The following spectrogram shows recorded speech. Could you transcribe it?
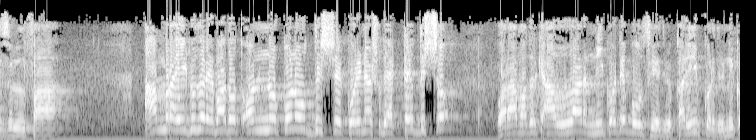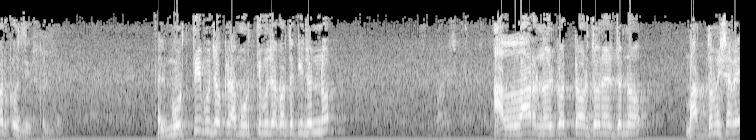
জুলফা। আমরা এইগুলোর এবাদত অন্য কোন উদ্দেশ্যে করি না, শুধু একটাই উদ্দেশ্য, ওরা আমাদেরকে আল্লাহর নিকটে পৌঁছিয়ে দিবে, কারিব করে দিবে, নিকট করে দিবে। তাহলে মূর্তি পূজকরা মূর্তি পূজা করতে কি জন্য? আল্লাহর নৈকট্য অর্জনের জন্য মাধ্যম হিসাবে,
